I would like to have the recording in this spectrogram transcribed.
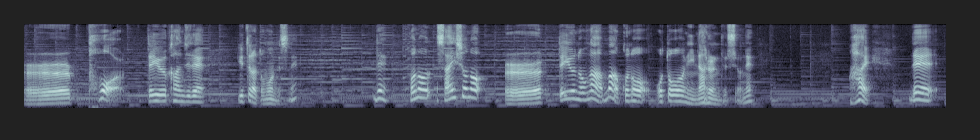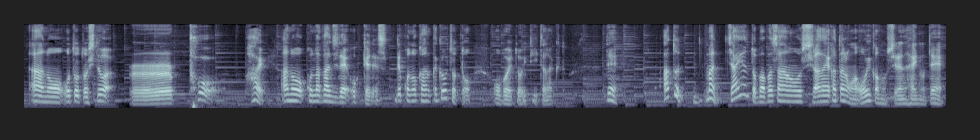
ー、うーぽーっていう感じで言ってたと思うんですね。で、この最初のうーっていうのが、まあこの音になるんですよね。はい。で、あの、音としては、うーぽー。はい。あの、こんな感じで OK です。で、この感覚をちょっと覚えておいていただくと。で、あと、まあ、ジャイアント馬場さんを知らない方の方が多いかもしれないので、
